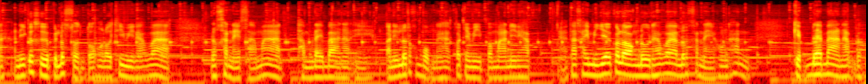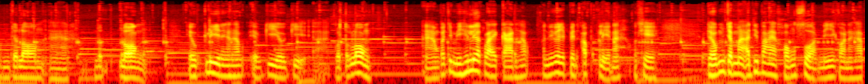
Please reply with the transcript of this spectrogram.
นะ อันนี้ก็คือเป็นรถส่วนตัวของเราที่มีนะว่ารถคันไหนสามารถทำได้บ้างนะเอออันนี้รถของผมนะฮะก็จะมีประมาณนี้นะครับถ้าใครมีเยอะก็ลองดูนะครับว่ารถคันไหนของท่านเก็บได้บ้างนะครับเดี๋ยวผมจะลองอ่าลอง เอลกี้นะครับเอลกี้เอลกี้กดตกลงอ่ามันก็จะมีให้เลือกรายการครับ อันนี้ก็จะเป็นอัปเกรดนะโอเค เดี๋ยวผมจะมาอธิบายของส่วนนี้ก่อนนะครับ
